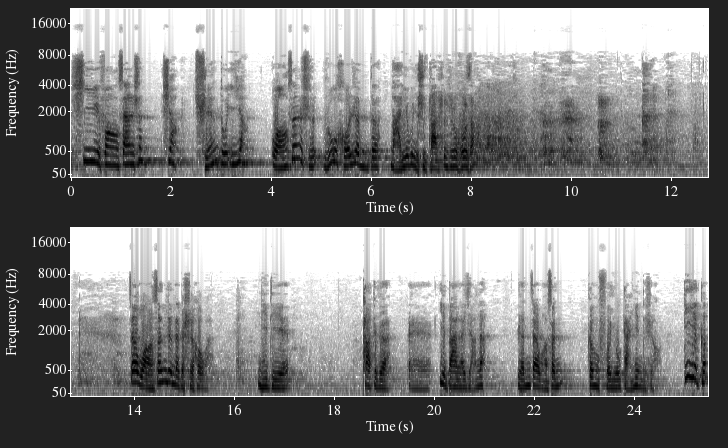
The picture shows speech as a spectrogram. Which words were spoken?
西方三圣像全都一样，往生时如何认得哪一位是大势至菩萨？在往生的那个时候啊，你的他这个呃，一般来讲呢，人在往生跟佛有感应的时候，第一个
